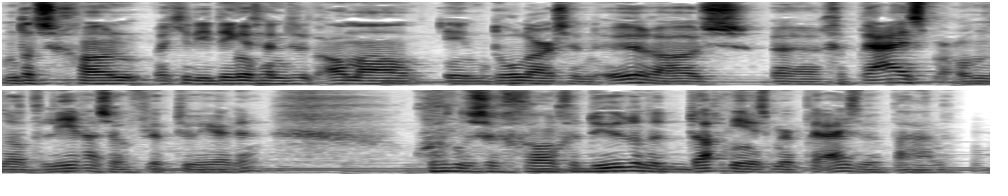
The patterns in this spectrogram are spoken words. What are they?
Omdat ze gewoon, weet je, die dingen zijn natuurlijk allemaal in dollars en euro's uh, geprijsd. Maar omdat de lira zo fluctueerde, konden ze gewoon gedurende de dag niet eens meer prijzen bepalen.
